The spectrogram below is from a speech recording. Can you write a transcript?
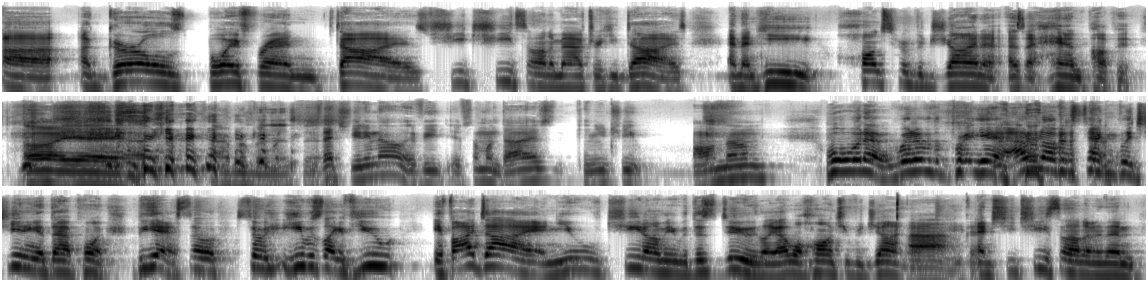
uh, a girl's boyfriend dies. She cheats on him after he dies, and then he haunts her vagina as a hand puppet. Oh yeah, yeah. I remember this. Is that cheating though? If he, if someone dies, can you cheat on them? Well, whatever, whatever the pr- yeah. I don't know if it's technically cheating at that point, but yeah. So, so he was like, if you, if I die and you cheat on me with this dude, like I will haunt your vagina. Ah, okay. And she cheats on him, and then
